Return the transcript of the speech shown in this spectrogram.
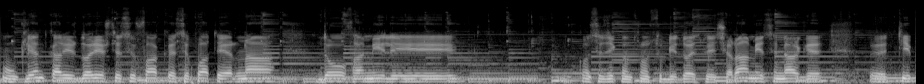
un client care își dorește să facă, să poată erna două familii, cum să zic, într-un sub de 12 rame, să meargă tip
